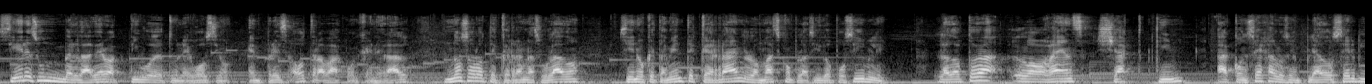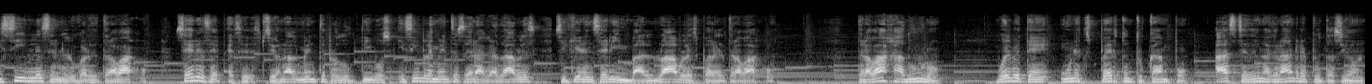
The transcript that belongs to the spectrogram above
Si eres un verdadero activo de tu negocio, empresa o trabajo en general, no solo te querrán a su lado, sino que también te querrán lo más complacido posible. La doctora Lawrence Shatkin aconseja a los empleados ser visibles en el lugar de trabajo, ser excepcionalmente productivos y simplemente ser agradables si quieren ser invaluables para el trabajo. Trabaja duro, vuélvete un experto en tu campo, hazte de una gran reputación,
